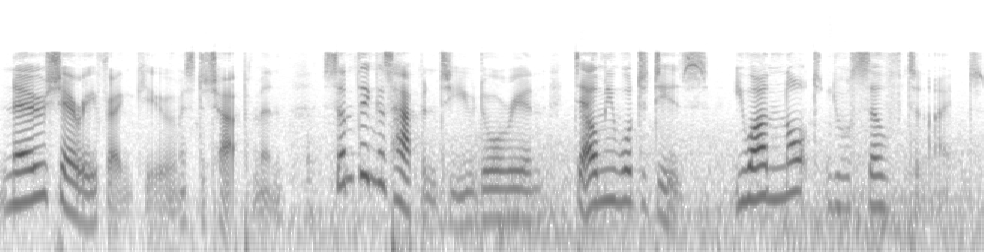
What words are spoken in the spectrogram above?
No sherry, thank you, Mr. Chapman. Something has happened to you, Dorian. Tell me what it is. You are not yourself tonight.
